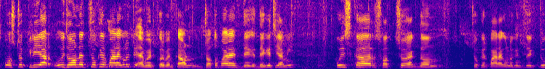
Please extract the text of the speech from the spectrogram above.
স্পষ্ট ক্লিয়ার ওই ধরনের চোখের পায়রাগুলো একটু অ্যাভয়েড করবেন। কারণ যত পায়রায় দেখেছি আমি, পরিষ্কার, স্বচ্ছ একদম চোখের পায়রাগুলো কিন্তু একটু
